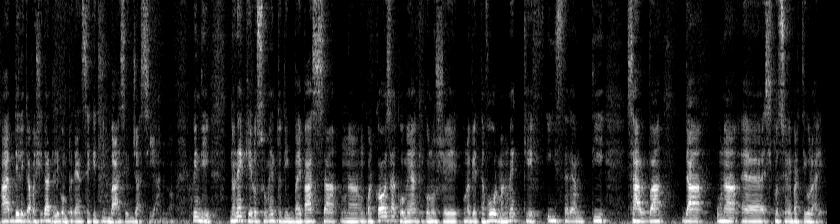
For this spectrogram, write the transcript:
a delle capacità, delle competenze che di base già si hanno. Quindi non è che lo strumento ti bypassa una, un qualcosa, come anche conoscere una piattaforma, non è che Instagram ti salva da una eh, situazione particolare.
